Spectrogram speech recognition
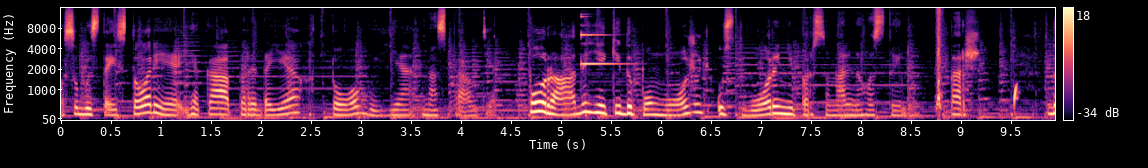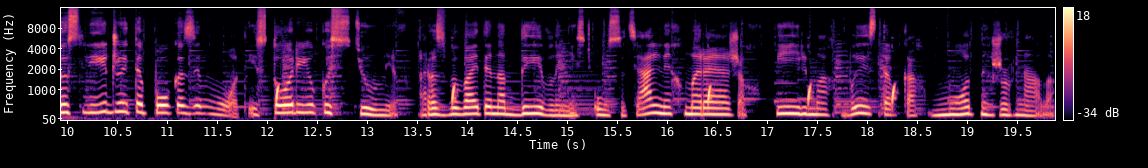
особиста історія, яка передає, хто ви є насправді. Поради, які допоможуть у створенні персонального стилю. Перше. Досліджуйте покази мод, історію костюмів, розвивайте надивленість у соціальних мережах, фільмах, виставках, модних журналах.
